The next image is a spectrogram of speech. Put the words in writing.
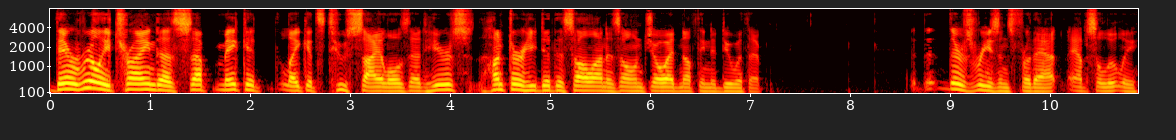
They're really trying to sep- make it like it's two silos. That here's Hunter, he did this all on his own. Joe had nothing to do with it. There's reasons for that, absolutely.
